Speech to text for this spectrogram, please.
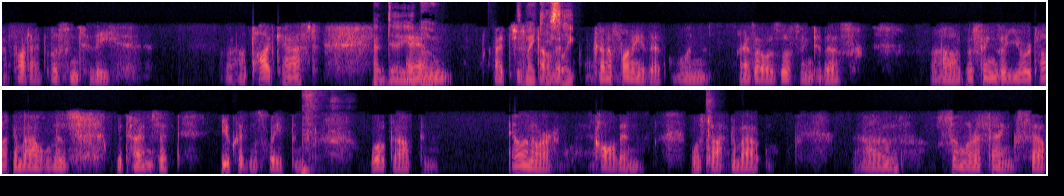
I thought I'd listen to the uh, podcast. How dare you? And I just found sleep. it kind of funny that when, as I was listening to this, uh, the things that you were talking about was the times that you couldn't sleep and woke up, and Eleanor called in was talking about uh, similar things. So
